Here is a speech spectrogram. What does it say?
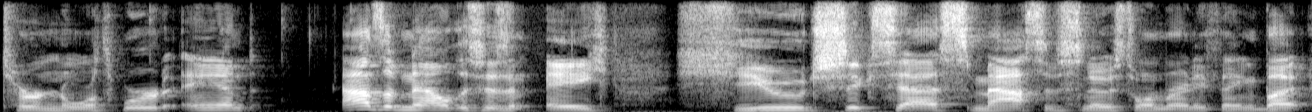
turn northward. And as of now, this isn't a huge success, massive snowstorm or anything, but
